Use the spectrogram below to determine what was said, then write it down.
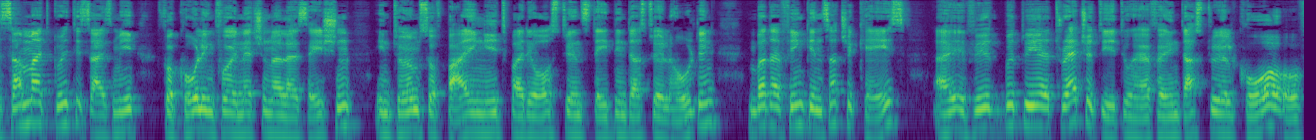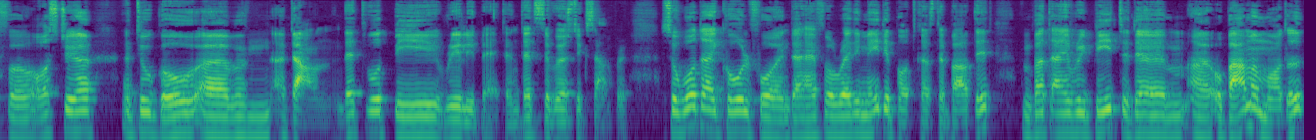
Some might criticize me for calling for a nationalization in terms of buying it by the Austrian state industrial holding, but I think in such a case, it would be a tragedy to have an industrial core of uh, Austria to go um, down. That would be really bad, and that's the worst example. So, what I call for, and I have already made a podcast about it, but I repeat the um, uh, Obama model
